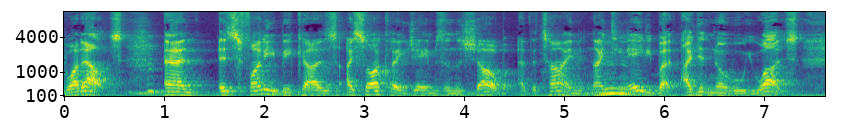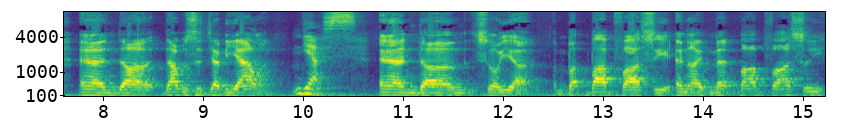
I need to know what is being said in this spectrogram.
what else? and it's funny because I saw Clay James in the show at the time in 1980, mm-hmm. but I didn't know who he was. And uh, that was the Debbie Allen. Yes. And um, so, yeah, B- Bob Fosse. And I've met Bob Fosse.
